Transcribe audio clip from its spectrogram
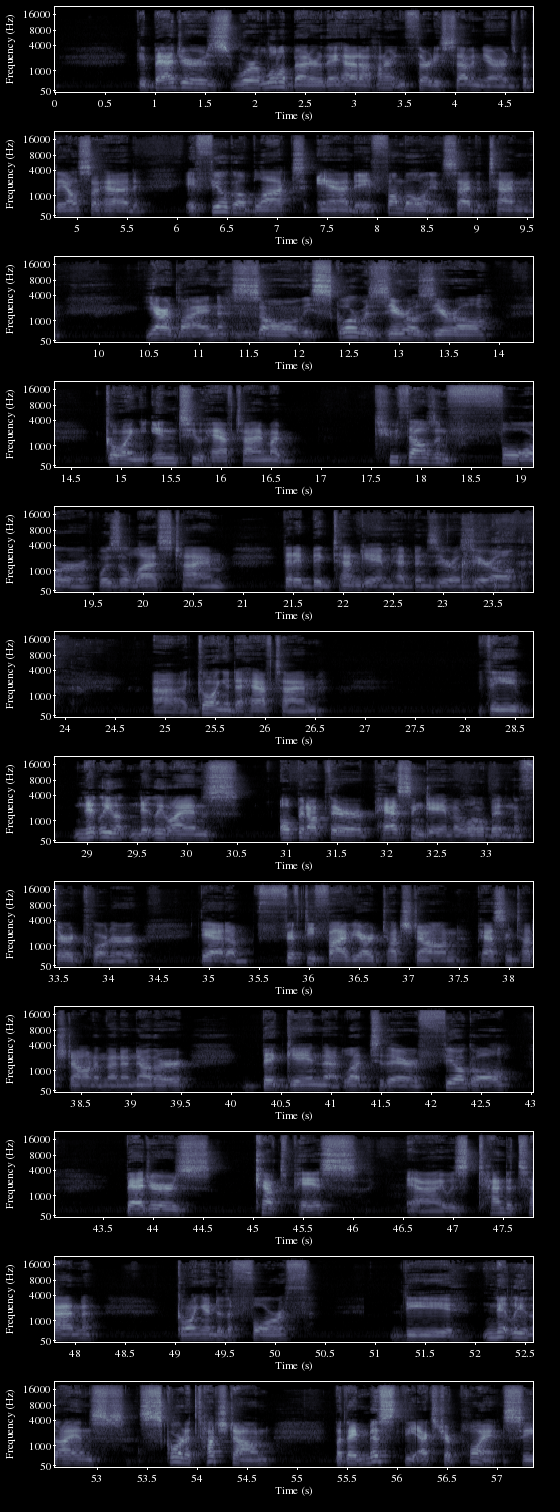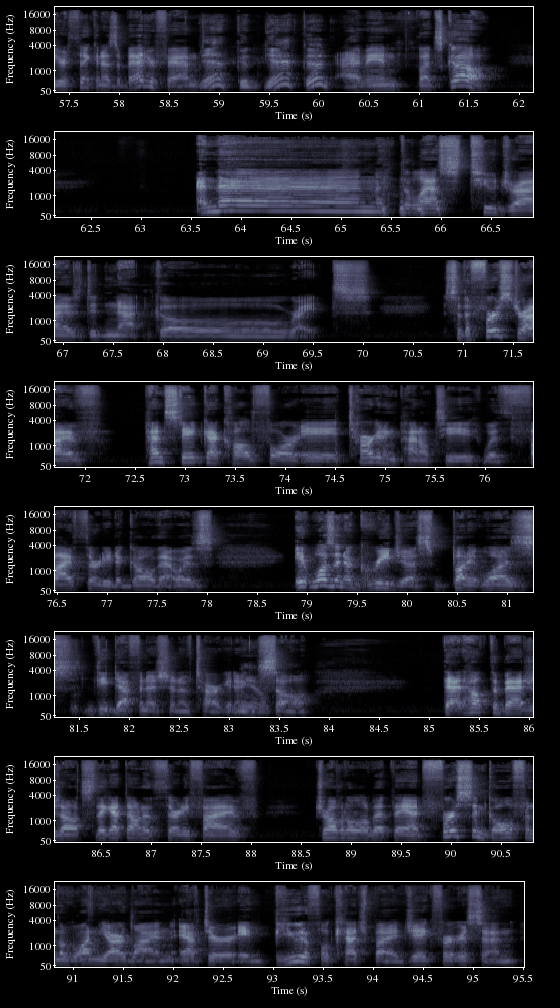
The Badgers were a little better. They had 137 yards, but they also had a field goal blocked and a fumble inside the 10 yard line. Hmm. So the score was 0 0 going into halftime. I 2004 was the last time that a Big Ten game had been 0 0 uh, going into halftime. The Nittany, Nittany Lions open up their passing game a little bit in the third quarter. They had a 55 yard touchdown, passing touchdown, and then another big gain that led to their field goal. Badgers kept pace. Uh, it was 10 to 10 going into the fourth. The Nittany Lions scored a touchdown, but they missed the extra point. So you're thinking, as a Badger fan, Yeah, good. Yeah, good. I mean, let's go. And then the last two drives did not go right. So the first drive, Penn State got called for a targeting penalty with 5:30 to go. That was it wasn't egregious, but it was the definition of targeting. Yeah. So that helped the Badgers out. So they got down to the 35 drove it a little bit. They had first and goal from the one yard line after a beautiful catch by Jake Ferguson.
